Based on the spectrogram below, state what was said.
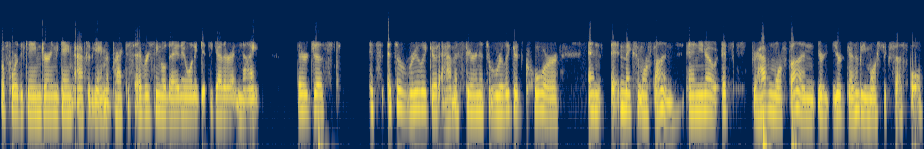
before the game, during the game, after the game, at practice every single day. They want to get together at night. They're just it's it's a really good atmosphere and it's a really good core and it makes it more fun. And you know, if, if you're having more fun, you're you're going to be more successful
